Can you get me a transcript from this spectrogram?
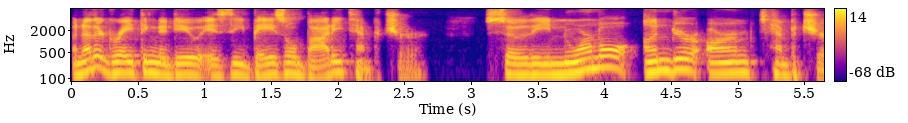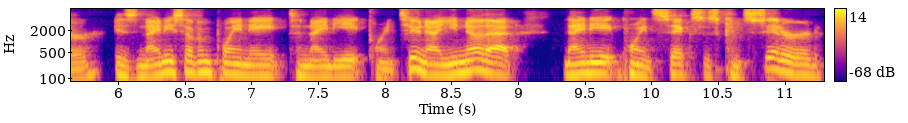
Another great thing to do is the basal body temperature. So the normal underarm temperature is 97.8 to 98.2. Now, you know that 98.6 is considered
